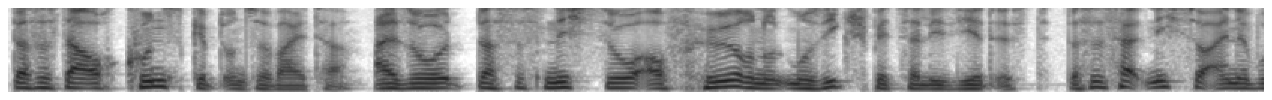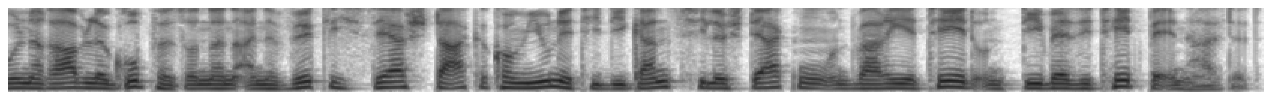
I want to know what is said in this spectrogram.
Dass es da auch Kunst gibt und so weiter. Also, dass es nicht so auf Hören und Musik spezialisiert ist. Das ist halt nicht so eine vulnerable Gruppe, sondern eine wirklich sehr starke Community, die ganz viele Stärken und Varietät und Diversität beinhaltet.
